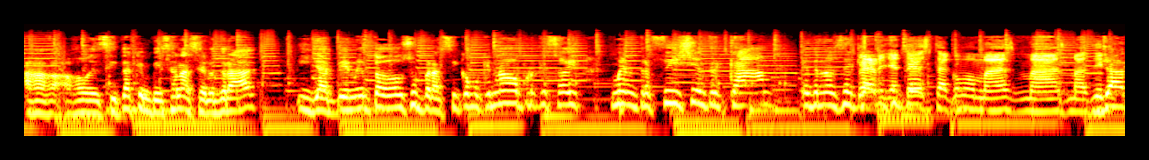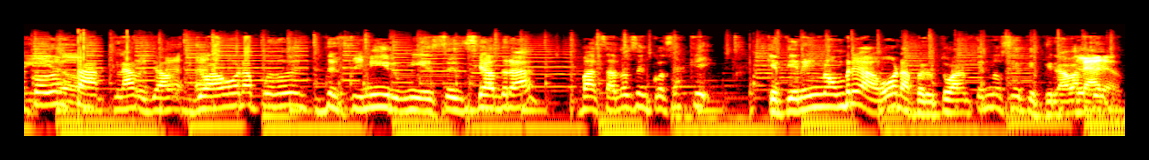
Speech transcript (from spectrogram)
a- a jovencitas que empiezan a hacer drag y ya tienen todo súper así como que no, porque soy entre fishy, entre camp, entre no sé Claro, qué. ya no sé todo qué". está como más, más, más Ya diluido. todo está, claro, ya, yo ahora puedo de- definir mi esencia drag basándose en cosas que, que tienen nombre ahora, pero tú antes, no sé, te inspirabas Claro.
